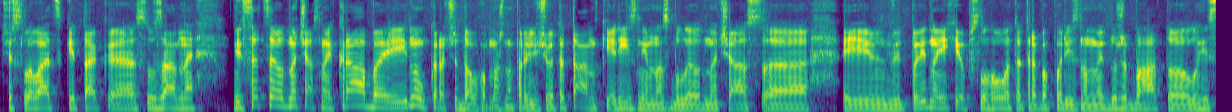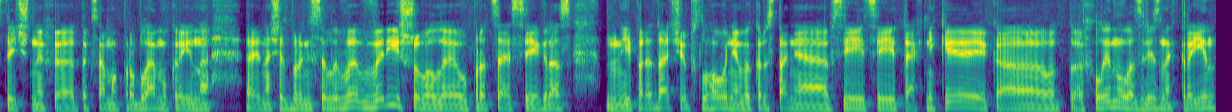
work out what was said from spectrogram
чи словацькі, так е, Сузани. І все це одночасно і краби, і ну коротше довго можна перелічувати. Танки різні в нас були одночас, е, і відповідно їх і обслуговувати треба по-різному. І дуже багато логістичних е, так само проблем Україна е, наші збройні сили ви- вирішували у процесі якраз і передачі, і обслуговування, використання всієї цієї техніки, яка от хлинула з різних країн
